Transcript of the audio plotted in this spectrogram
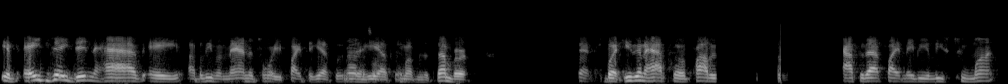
if AJ didn't have a, I believe a mandatory fight that he has, that he has come up in December, but he's gonna have to probably after that fight maybe at least two months.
